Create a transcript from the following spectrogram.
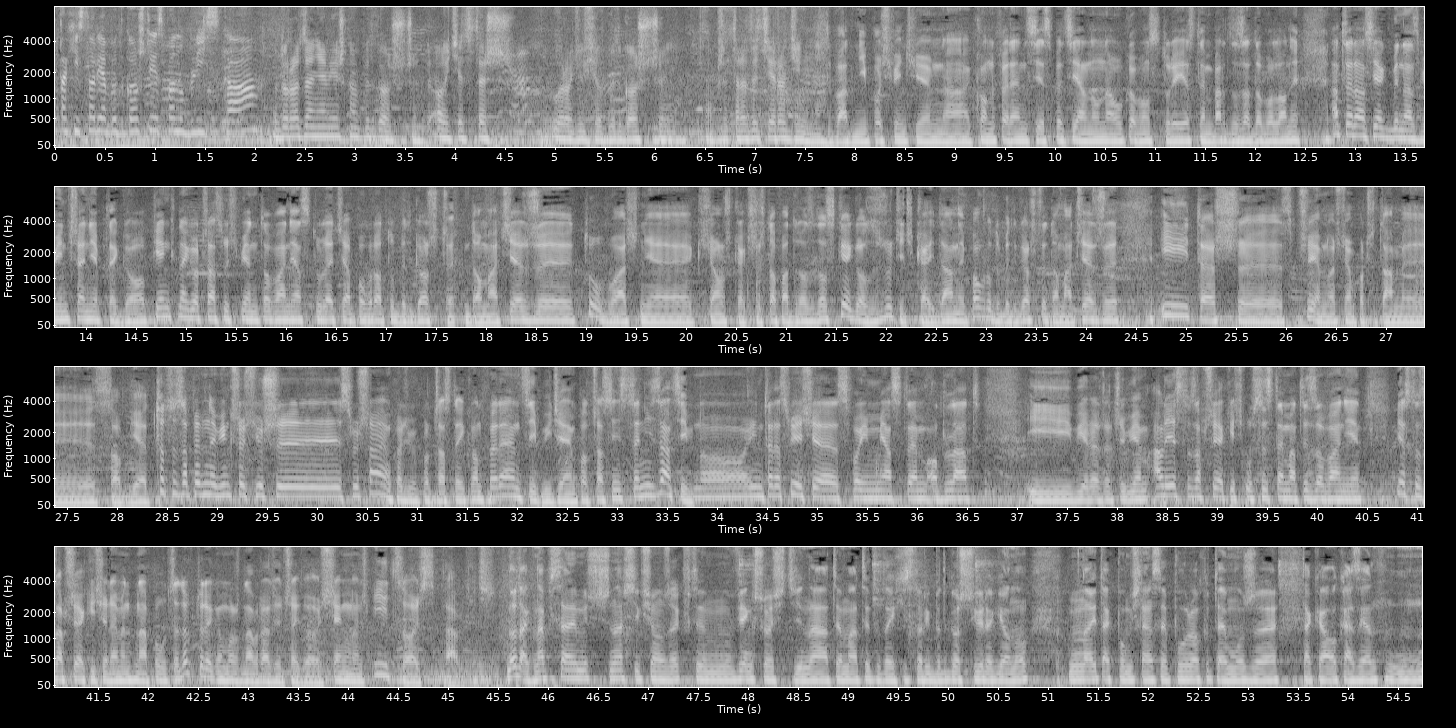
Ta historia Bydgoszczy jest panu bliska. Od urodzenia mieszkam w Bydgoszczy. Ojciec też urodził się w Bydgoszczy, także tradycje rodzinne. Dwa dni poświęciłem na konferencję specjalną naukową, z której jestem bardzo zadowolony. A teraz jakby na zwieńczenie tego pięknego czasu świętowania stulecia powrotu Bydgoszczy do macierzy. Tu właśnie książka Krzysztofa Drozdowskiego Zrzucić kajdany, powrót Bydgoszczy do macierzy i też y, z przyjemnością poczytamy sobie to, co zapewne większość już y, słyszałem, choćby podczas tej konferencji, widziałem podczas inscenizacji. No, interesuję się swoim miastem od lat i wiele rzeczy wiem, ale jest to zawsze jakieś usystematyzowanie, jest to zawsze jakiś element na półce, do którego można w razie czego sięgnąć i coś sprawdzić. No tak, napisałem już 13 książek, w tym większość na tematy tutaj historii Bydgoszczy i regionu. No i tak pomyślałem sobie pół roku temu, że taka okazja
